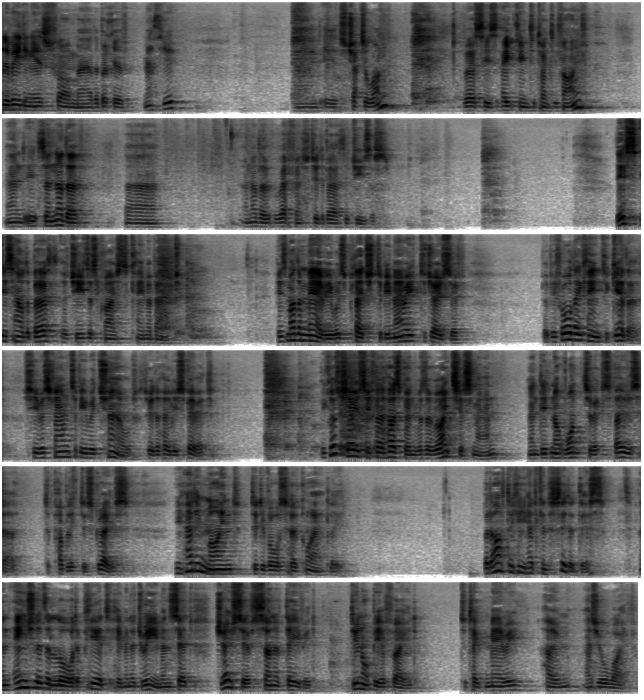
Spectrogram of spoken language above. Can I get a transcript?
The reading is from uh, the book of Matthew, and it's chapter 1, verses 18 to 25, and it's another, uh, another reference to the birth of Jesus. This is how the birth of Jesus Christ came about. His mother Mary was pledged to be married to Joseph, but before they came together, she was found to be with child through the Holy Spirit. Because Joseph, her husband, was a righteous man and did not want to expose her to public disgrace, he had in mind to divorce her quietly. But after he had considered this, an angel of the Lord appeared to him in a dream and said, Joseph, son of David, do not be afraid to take Mary home as your wife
